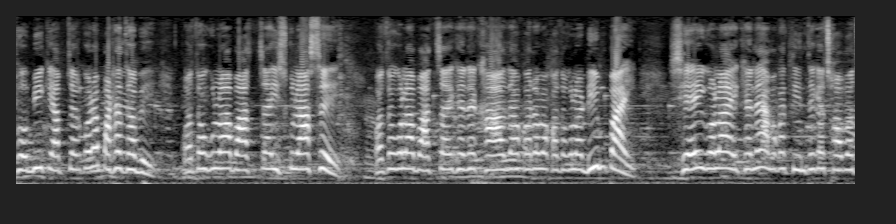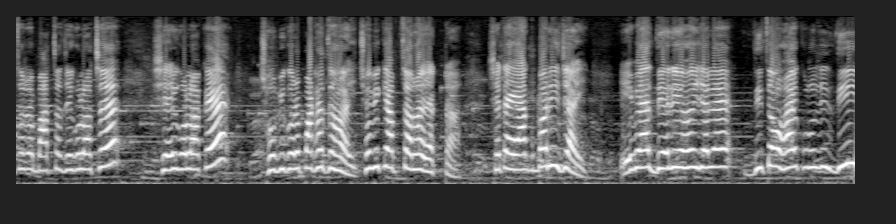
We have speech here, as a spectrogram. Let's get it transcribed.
ছবি ক্যাপচার করে পাঠাতে হবে। কতগুলো বাচ্চা স্কুলে আসে কতগুলো বাচ্চা এখানে খাওয়া দাওয়া করে বা কতগুলো ডিম পায়? সেইগুলো এখানে আমাকে তিন থেকে ছ বছরের বাচ্চা যেগুলো আছে, সেইগুলোকে ছবি করে পাঠাতে হয়। ছবি ক্যাপচার হয় একটা। সেটা একবারই যায়। এবার দেরি হয়ে গেলে দিতেও হয়, কোনোদিন দিই,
